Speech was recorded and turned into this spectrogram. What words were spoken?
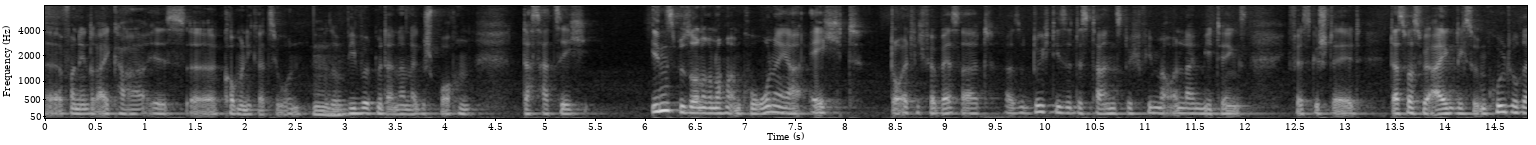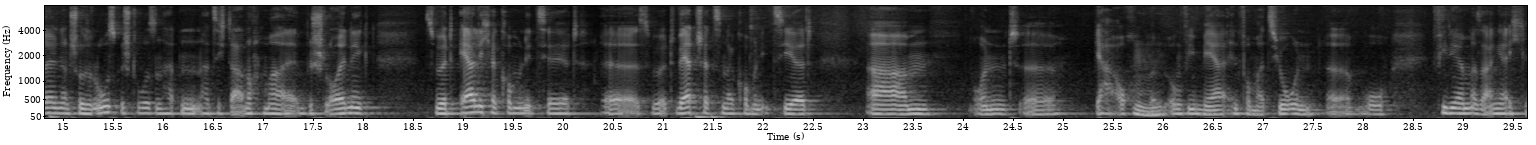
äh, von den drei K ist äh, Kommunikation. Mhm. Also wie wird miteinander gesprochen? Das hat sich insbesondere nochmal im Corona-Jahr echt deutlich verbessert. Also durch diese Distanz, durch viel mehr Online-Meetings festgestellt, das, was wir eigentlich so im Kulturellen dann schon so losgestoßen hatten, hat sich da nochmal beschleunigt. Es wird ehrlicher kommuniziert, äh, es wird wertschätzender kommuniziert ähm, und äh, ja auch mhm. irgendwie mehr Informationen, äh, wo viele ja immer sagen, ja, ich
